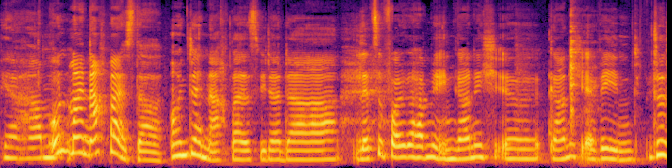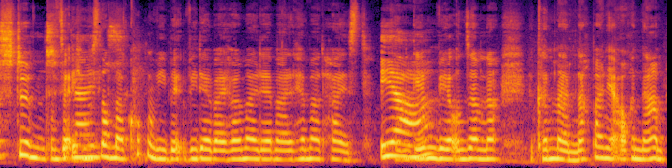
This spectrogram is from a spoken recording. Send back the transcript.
Wir haben. Und mein Nachbar ist da. und der Nachbar ist wieder da. Letzte Folge haben wir ihn gar nicht, äh, gar nicht erwähnt. Das stimmt. Unser, ich muss noch mal gucken, wie, wie der bei Hör mal, der mal hämmert heißt. Ja. Dann geben wir unserem Nach wir können meinem Nachbarn ja auch einen Namen.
